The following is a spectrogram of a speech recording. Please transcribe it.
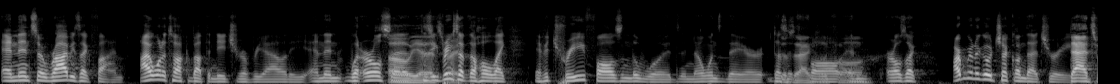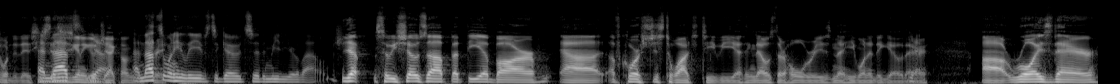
and then so Robbie's like, "Fine, I want to talk about the nature of reality." And then what Earl said, Oh, because yeah, he brings right. up the whole like, if a tree falls in the woods and no one's there, does, Does it it fall? fall? And Earl's like, "I'm gonna go check on that tree." that's what it is. He and says he's gonna go yeah, check on. and that's tree. when he leaves to go to the Meteor Lounge. Yep. So he shows up at the uh, bar, uh, of course, just to watch TV. I think that was their whole reason that he wanted to go there. Uh, Roy's there,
